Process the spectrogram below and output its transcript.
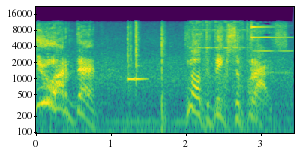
You are dead! Not a big surprise.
